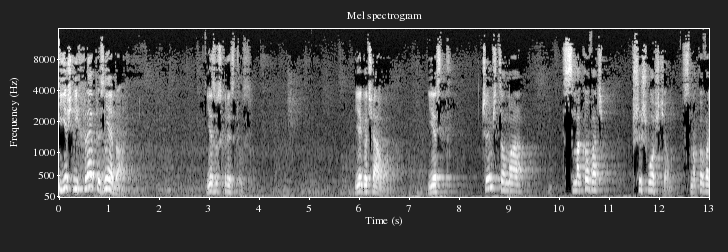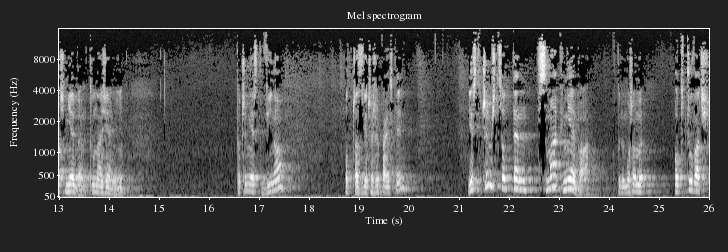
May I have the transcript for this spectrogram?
I jeśli chleb z nieba, Jezus Chrystus, Jego ciało, jest czymś, co ma smakować przyszłością, smakować niebem tu na ziemi, to czym jest wino? Podczas wieczerzy pańskiej, jest czymś, co ten smak nieba, który możemy odczuwać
